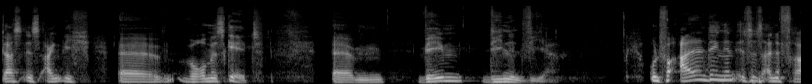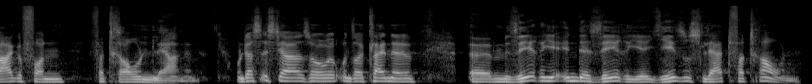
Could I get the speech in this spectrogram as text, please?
Das ist eigentlich, äh, worum es geht. Ähm, wem dienen wir? Und vor allen Dingen ist es eine Frage von Vertrauen lernen. Und das ist ja so unsere kleine ähm, Serie in der Serie. Jesus lehrt Vertrauen.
